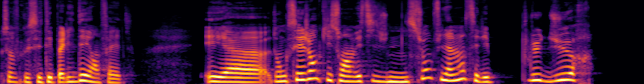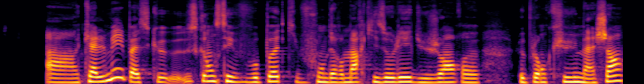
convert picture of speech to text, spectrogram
sauf que c'était pas l'idée en fait. Et euh, donc ces gens qui sont investis d'une mission, finalement, c'est les plus durs à calmer parce que quand c'est vos potes qui vous font des remarques isolées du genre euh, le plan cul machin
